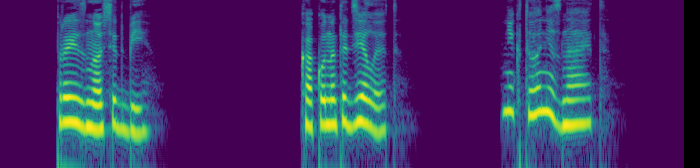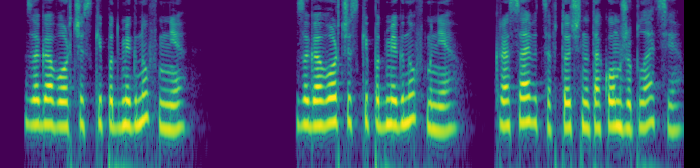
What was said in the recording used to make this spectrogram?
— произносит Би. «Как он это делает?» «Никто не знает». Заговорчески подмигнув мне, заговорчески подмигнув мне, красавица в точно таком же платье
